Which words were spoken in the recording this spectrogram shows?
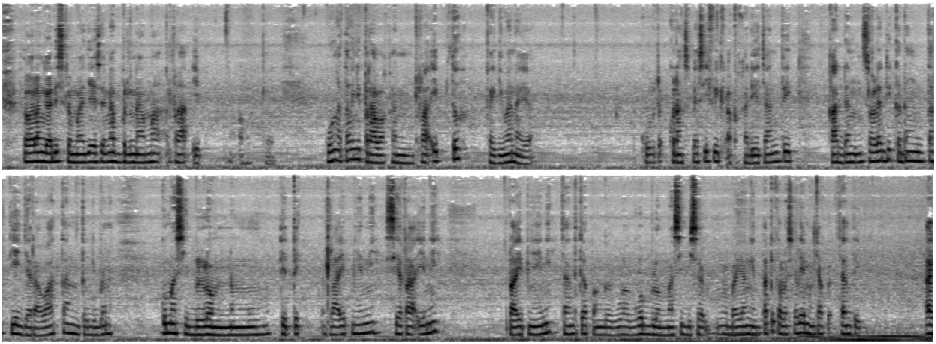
seorang gadis remaja SMA bernama Raib oke okay. gue nggak tahu ini perawakan Raib tuh kayak gimana ya kurang spesifik apakah dia cantik? Kadang soalnya dia kadang ntar dia jerawatan atau gimana. Gue masih belum nemu titik raibnya nih si Ra ini raibnya ini cantik apa enggak gue gue belum masih bisa ngebayangin. Tapi kalau Sally emang capek cantik. Ah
